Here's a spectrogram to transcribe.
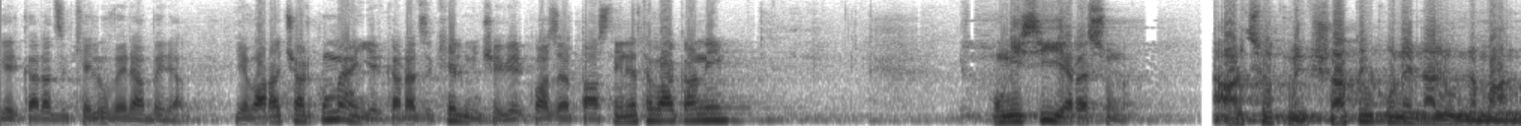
երկարաձգելու վերաբերյալ եւ առաջարկում է այն երկարաձգել մինչեւ 2019 թվականի հունիսի 30-ը։ Արդյոք մենք շատ ենք ունենալու նման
